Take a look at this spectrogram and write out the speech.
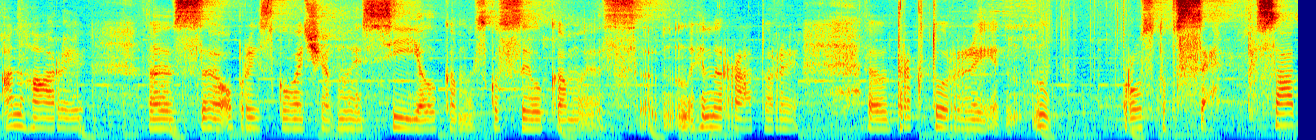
Ангари е, з оприскувачами, з сіялками, з косилками, з ну, генератори, е, трактори. Ну, просто все. Сад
